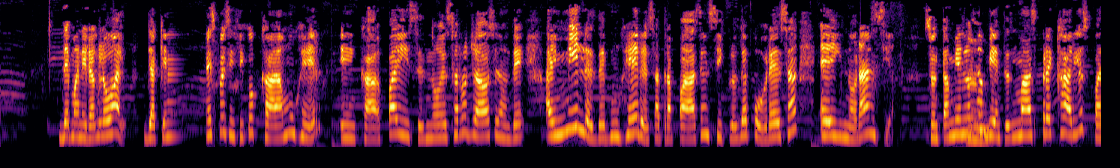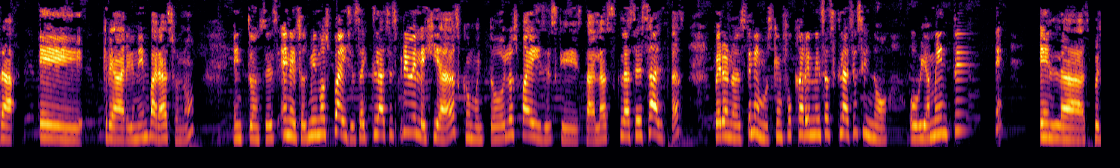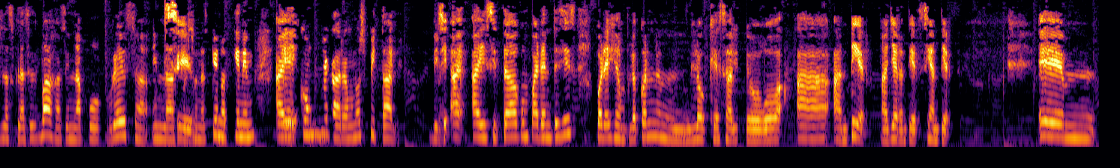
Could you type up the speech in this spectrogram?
de manera global, ya que en específico cada mujer en cada país no desarrollados en donde hay miles de mujeres atrapadas en ciclos de pobreza e ignorancia. Son también los Mm. ambientes más precarios para eh, crear un embarazo, ¿no? Entonces, en esos mismos países hay clases privilegiadas, como en todos los países que están las clases altas, pero no nos tenemos que enfocar en esas clases, sino obviamente en las, pues las clases bajas, en la pobreza, en las Sí. personas que no tienen Ahí- eh, cómo llegar a un hospital. Sí, ahí, ahí sí te hago un paréntesis, por ejemplo, con lo que salió a antier, ayer antier, sí antier. Em,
